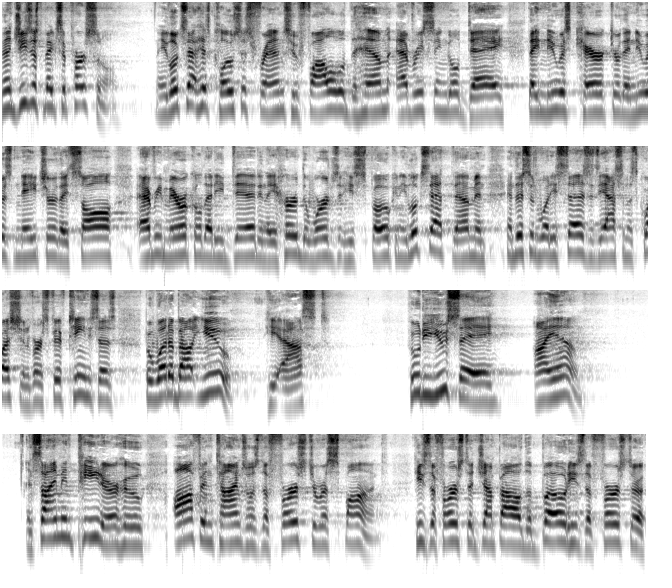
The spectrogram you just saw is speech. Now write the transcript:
And then Jesus makes it personal. And he looks at his closest friends who followed him every single day. They knew his character, they knew his nature, they saw every miracle that he did, and they heard the words that he spoke. And he looks at them, and, and this is what he says as he asks them this question. verse 15, he says, But what about you? He asked, Who do you say I am? And Simon Peter, who oftentimes was the first to respond, He's the first to jump out of the boat. He's the first to,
